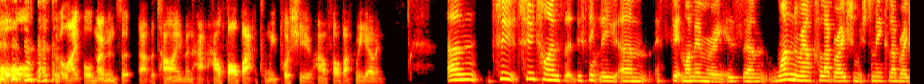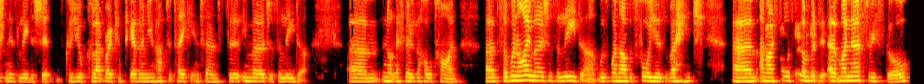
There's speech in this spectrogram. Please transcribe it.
or was there a light bulb moment at, at the time? And how, how far back can we push you? How far back are we going? Um, two two times that distinctly um, fit my memory is um, one around collaboration, which to me collaboration is leadership because you're collaborating together and you have to take it in turns to emerge as a leader um, not necessarily the whole time. Um, so when I emerged as a leader was when I was four years of age. Um, and I saw somebody at my nursery school,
